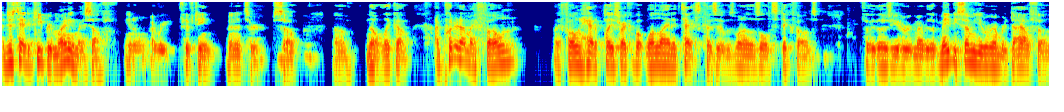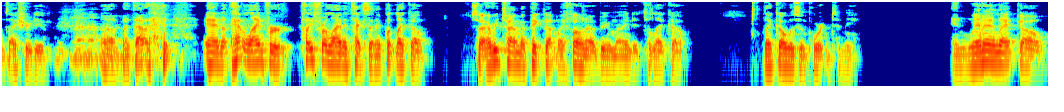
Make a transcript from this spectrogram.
I just had to keep reminding myself, you know, every 15 minutes or so. Um, no, let go. I put it on my phone. My phone had a place where I could put one line of text because it was one of those old stick phones. For those of you who remember that, maybe some of you remember dial phones. I sure do. Uh, but that and had a line for place for a line of text, and I put let go. So every time I picked up my phone, I would be reminded to let go. Let go was important to me. And when I let go,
